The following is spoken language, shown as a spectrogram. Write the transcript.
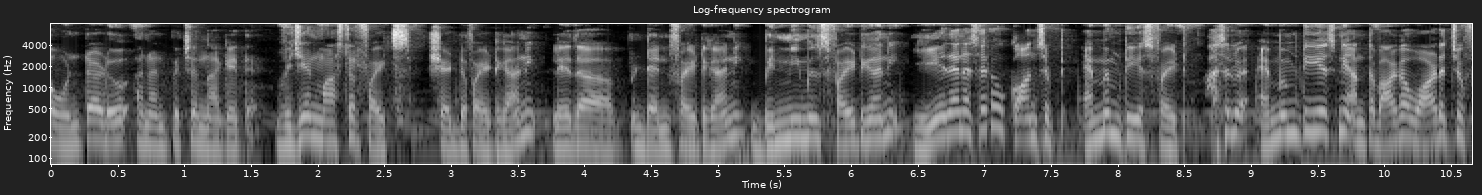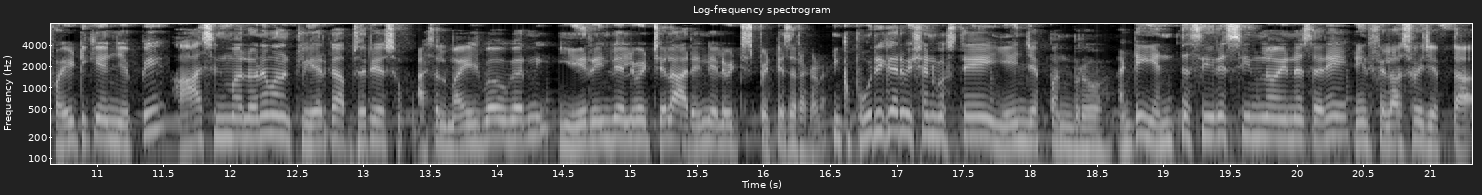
ఉంటాడు అని అనిపించింది నాకైతే. Vijayan master fights. Shed fight కానీ లేదా డెన్ ఫైట్ కానీ బిన్నీ మిల్స్ ఫైట్ కానీ ఏదైనా సరే ఒక కాన్సెప్ట్. ఎంఎంటీఎస్ ఫైట్. అసలు ఎంఎంటీఎస్ని అంత బాగా వాడచ్చు ఫైట్కి అని చెప్పి ఆ సినిమాలోనే మనం క్లియర్గా అబ్జర్వ్ చేసాం. అసలు మహేష్ బాబు గారిని ఏ రేంజ్లో ఎలివేట్ చేయాలో ఆ రేంజ్ ఎలివేట్ చేసి పెట్టేశారు అక్కడ. ఇంకా పూరి గారి విషయానికి వస్తే ఏం చెప్పాను బ్రో? అంటే ఎంత సీరియస్ సీన్లో అయినా సరే నేను ఫిలాసఫీ చెప్తా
